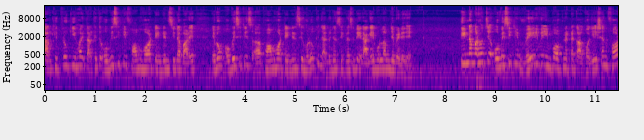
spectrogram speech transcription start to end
তার ক্ষেত্রেও কি হয়? তার ক্ষেত্রে ওবিসিটি ফর্ম হওয়ার টেন্ডেন্সিটা বাড়ে এবং ওবিসিটি ফর্ম হওয়ার টেন্ডেন্সি হলেও কিন্তু অ্যান্ড্রোজেন সিক্রেশনটা এর আগেই বললাম যে বেড়ে যায়। তিন নাম্বার হচ্ছে ওবেসিটি ভেরি ভেরি ইম্পর্টেন্ট একটা কজেশন ফর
